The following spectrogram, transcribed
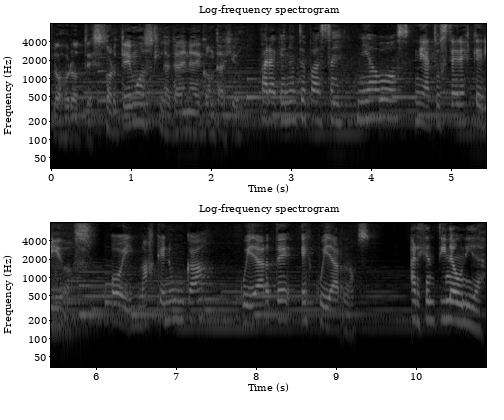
los brotes. Cortemos la cadena de contagio. Para que no te pase ni a vos Ni a tus seres queridos. Hoy, más que nunca, cuidarte es cuidarnos. Argentina Unida.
